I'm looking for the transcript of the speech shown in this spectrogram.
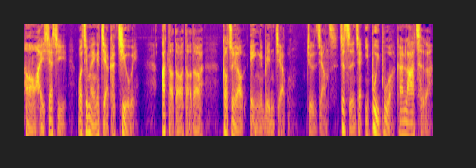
哦，还是是，我这边应该加较少诶，啊，倒倒啊，倒倒，到最后应该变加不，就是这样子，这只能这样一步一步啊，跟他拉扯啊，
